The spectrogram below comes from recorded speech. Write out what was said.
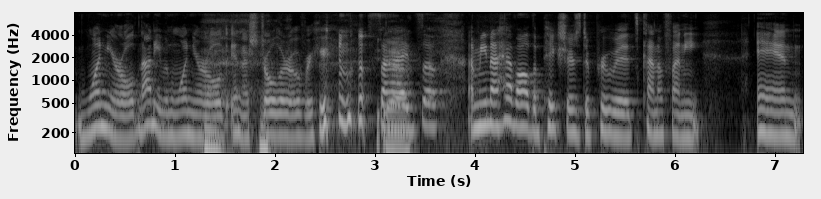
one year old not even one year old in a stroller over here on the side so I mean I have all the pictures to prove it it's kind of funny and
